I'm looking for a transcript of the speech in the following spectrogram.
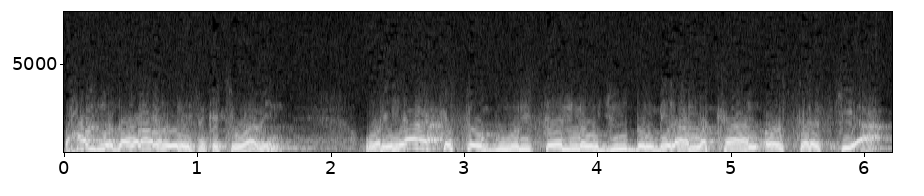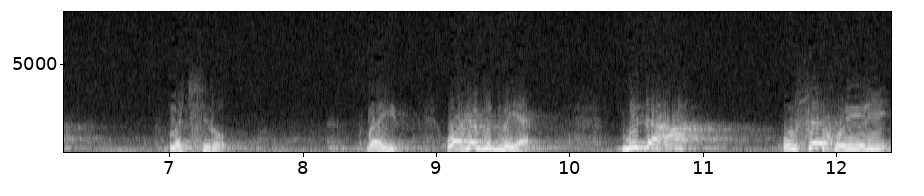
Waxaad moodaa walaaluhu inaysan ka jawaabeen war yaa ka soo guuriseen mawjuudun bilaa makaan oo salafkii ah. Ma jiro. Ayib waa ka gudbayaa midda ah uu sheekhu yidhi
